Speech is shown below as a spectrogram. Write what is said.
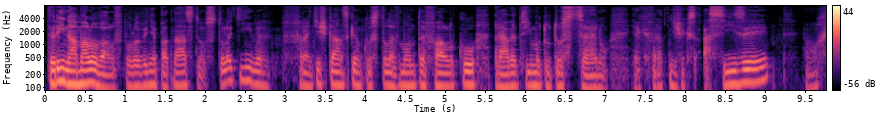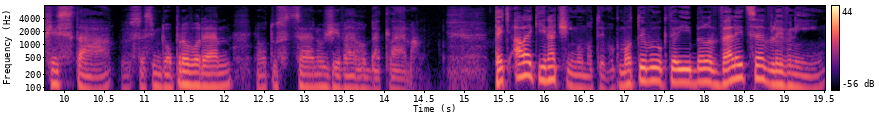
který namaloval v polovině 15. století ve františkánském kostele v Montefalku právě přímo tuto scénu, jak František z Asízy jo, chystá se svým doprovodem jo, tu scénu živého Betléma. Teď ale k jinačímu motivu, k motivu, který byl velice vlivný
